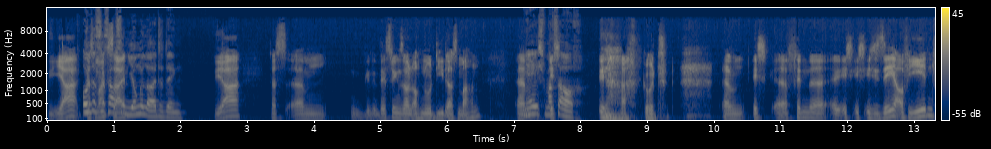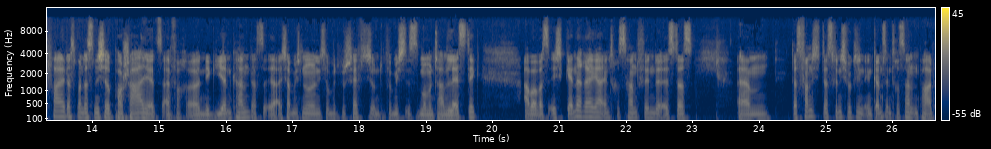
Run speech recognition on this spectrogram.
Ja, Und es ist auch sein. so ein junge Leute-Ding. Ja, das, ähm, deswegen sollen auch nur die das machen. Ähm, nee, ich mach's ich, auch. Ja, gut. Ähm, ich äh, finde, ich, ich, ich sehe auf jeden Fall, dass man das nicht pauschal jetzt einfach äh, negieren kann. Das, äh, ich habe mich nur noch nicht so mit beschäftigt und für mich ist es momentan lästig. Aber was ich generell ja interessant finde, ist, dass ähm, das fand ich, das finde ich wirklich einen ganz interessanten Part.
